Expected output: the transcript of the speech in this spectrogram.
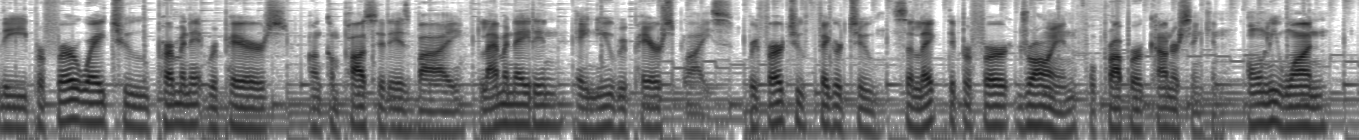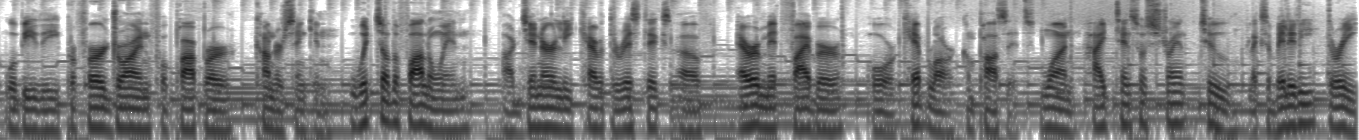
The preferred way to permanent repairs on composite is by laminating a new repair splice. Refer to figure 2. Select the preferred drawing for proper countersinking. Only one will be the preferred drawing for proper countersinking. Which of the following are generally characteristics of aramid fiber or Kevlar composites. 1. High tensile strength. 2. Flexibility. 3.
